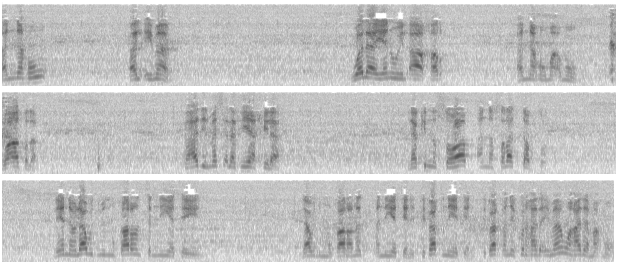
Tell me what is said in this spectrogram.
أنه الإمام ولا ينوي الآخر أنه مأموم وأطلق. فهذه المسألة فيها خلاف. لكن الصواب أن الصلاة تبطل لأنه لا بد من مقارنة النيتين. لا بد من مقارنة النيتين اتفاق النيتين. اتفاق أن يكون هذا إمام وهذا مأموم.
